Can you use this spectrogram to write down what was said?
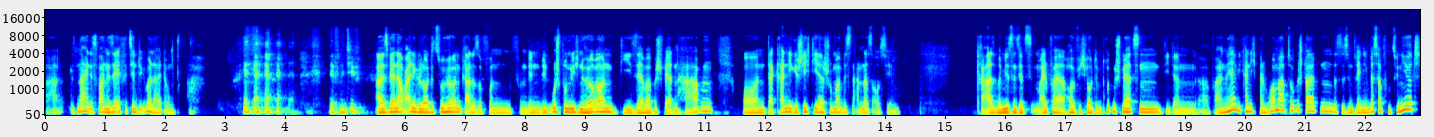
ja. äh, nein, es war eine sehr effiziente Überleitung. Definitiv. Aber es werden auch einige Leute zuhören, gerade so von, von den, den ursprünglichen Hörern, die selber Beschwerden haben. Und da kann die Geschichte ja schon mal ein bisschen anders aussehen. Gerade bei mir sind es jetzt in meinem Fall häufig Leute mit Rückenschmerzen, die dann äh, fragen, hey, wie kann ich mein Warm-up so gestalten, dass es im Training besser funktioniert?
